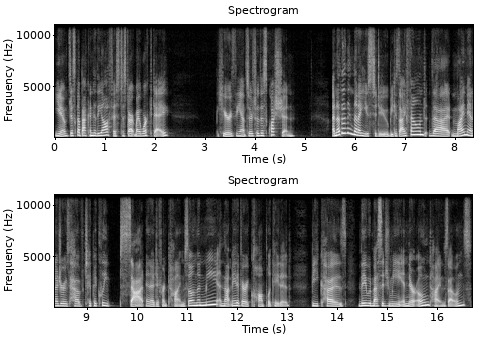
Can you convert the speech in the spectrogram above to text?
you know, just got back into the office to start my workday. Here's the answer to this question. Another thing that I used to do, because I found that my managers have typically sat in a different time zone than me, and that made it very complicated because they would message me in their own time zones.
